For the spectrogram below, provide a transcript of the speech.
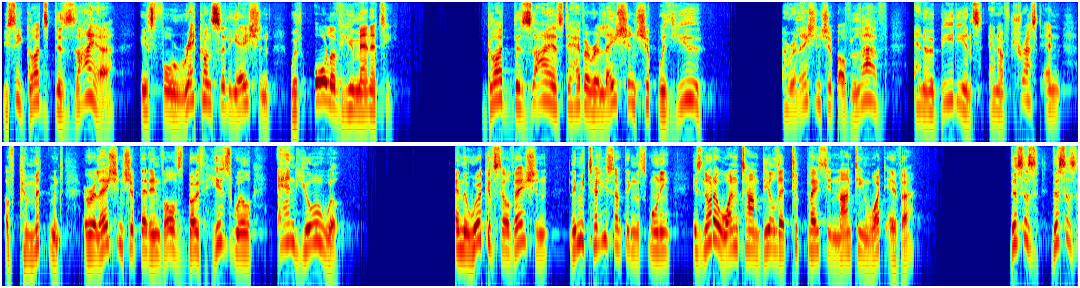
You see, God's desire is for reconciliation with all of humanity. God desires to have a relationship with you, a relationship of love and obedience and of trust and of commitment, a relationship that involves both His will and your will. And the work of salvation let me tell you something this morning, is not a one time deal that took place in 19 whatever. This is, this is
